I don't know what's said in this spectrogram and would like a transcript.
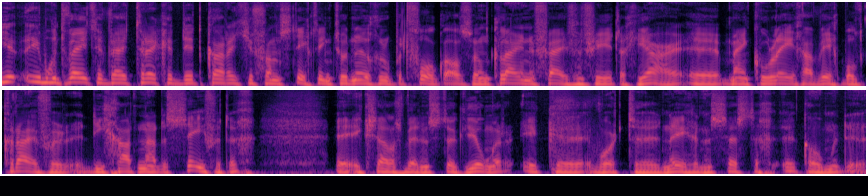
je, je moet weten, wij trekken dit karretje van Stichting Toneelgroep Het Volk al zo'n kleine 45 jaar. Eh, mijn collega Wigbold Kruiver die gaat naar de 70. Eh, ik zelf ben een stuk jonger. Ik eh, word eh, 69 eh, komende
